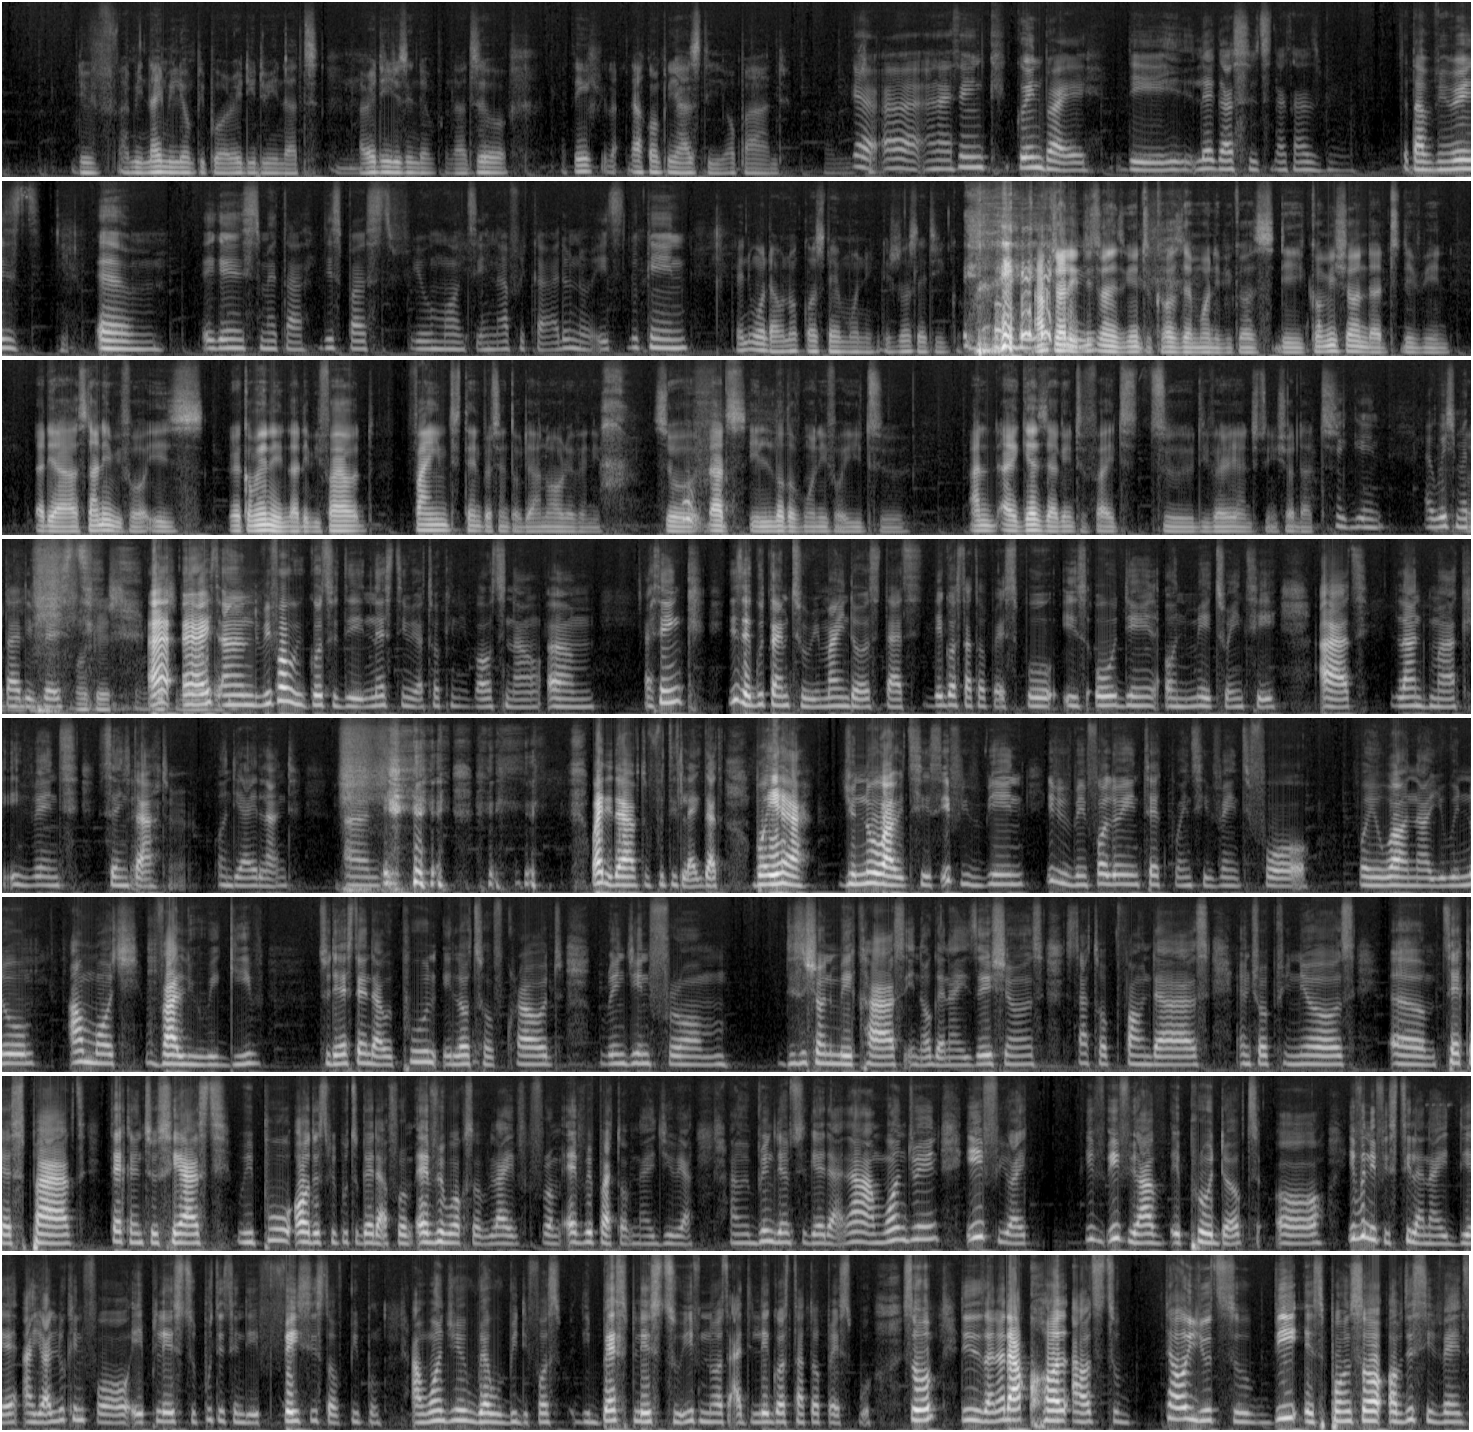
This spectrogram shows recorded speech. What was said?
they've, I mean, nine million people already doing that, Mhm. already using them for that. So I think that, that company has the upper hand. Yeah, uh, and I think going by the legal suits that has been that have been raised um, against Meta this past few months in Africa, I don't know. It's looking anyone that will not cost them money, they should just let it go. Actually, this one is going to cost them money because the commission that they've been that they are standing before is recommending that they be filed fined ten percent of their annual revenue. So that's a lot of money for you to, and I guess they are going to fight to the very end to ensure that. again. I wish Meta the best. Okay. s- Uh, okay, so they right, have- and before we go to the next thing we are talking about now, um, I think this is a good time to remind us that Lagos Startup Expo is holding on May 20 at Landmark Event Center on the island. And why did I have to put it like that? But yeah, you know how it is. If you've been if you've been following Tech Point event for for a while now, you will know how much value we give to the extent that we pull a lot of crowd ranging from decision makers in organizations, startup founders, entrepreneurs, um, tech experts, tech enthusiasts. We pull all these people together from every walks of life, from every part of Nigeria, and we bring them together. Now, I'm wondering if you are, if if you have a product or even if it's still an idea and you are looking for a place to put it in the faces of people and wondering where would be the first the best place to if not at the lagos startup expo so this is another call out to tell you to be a sponsor of this event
